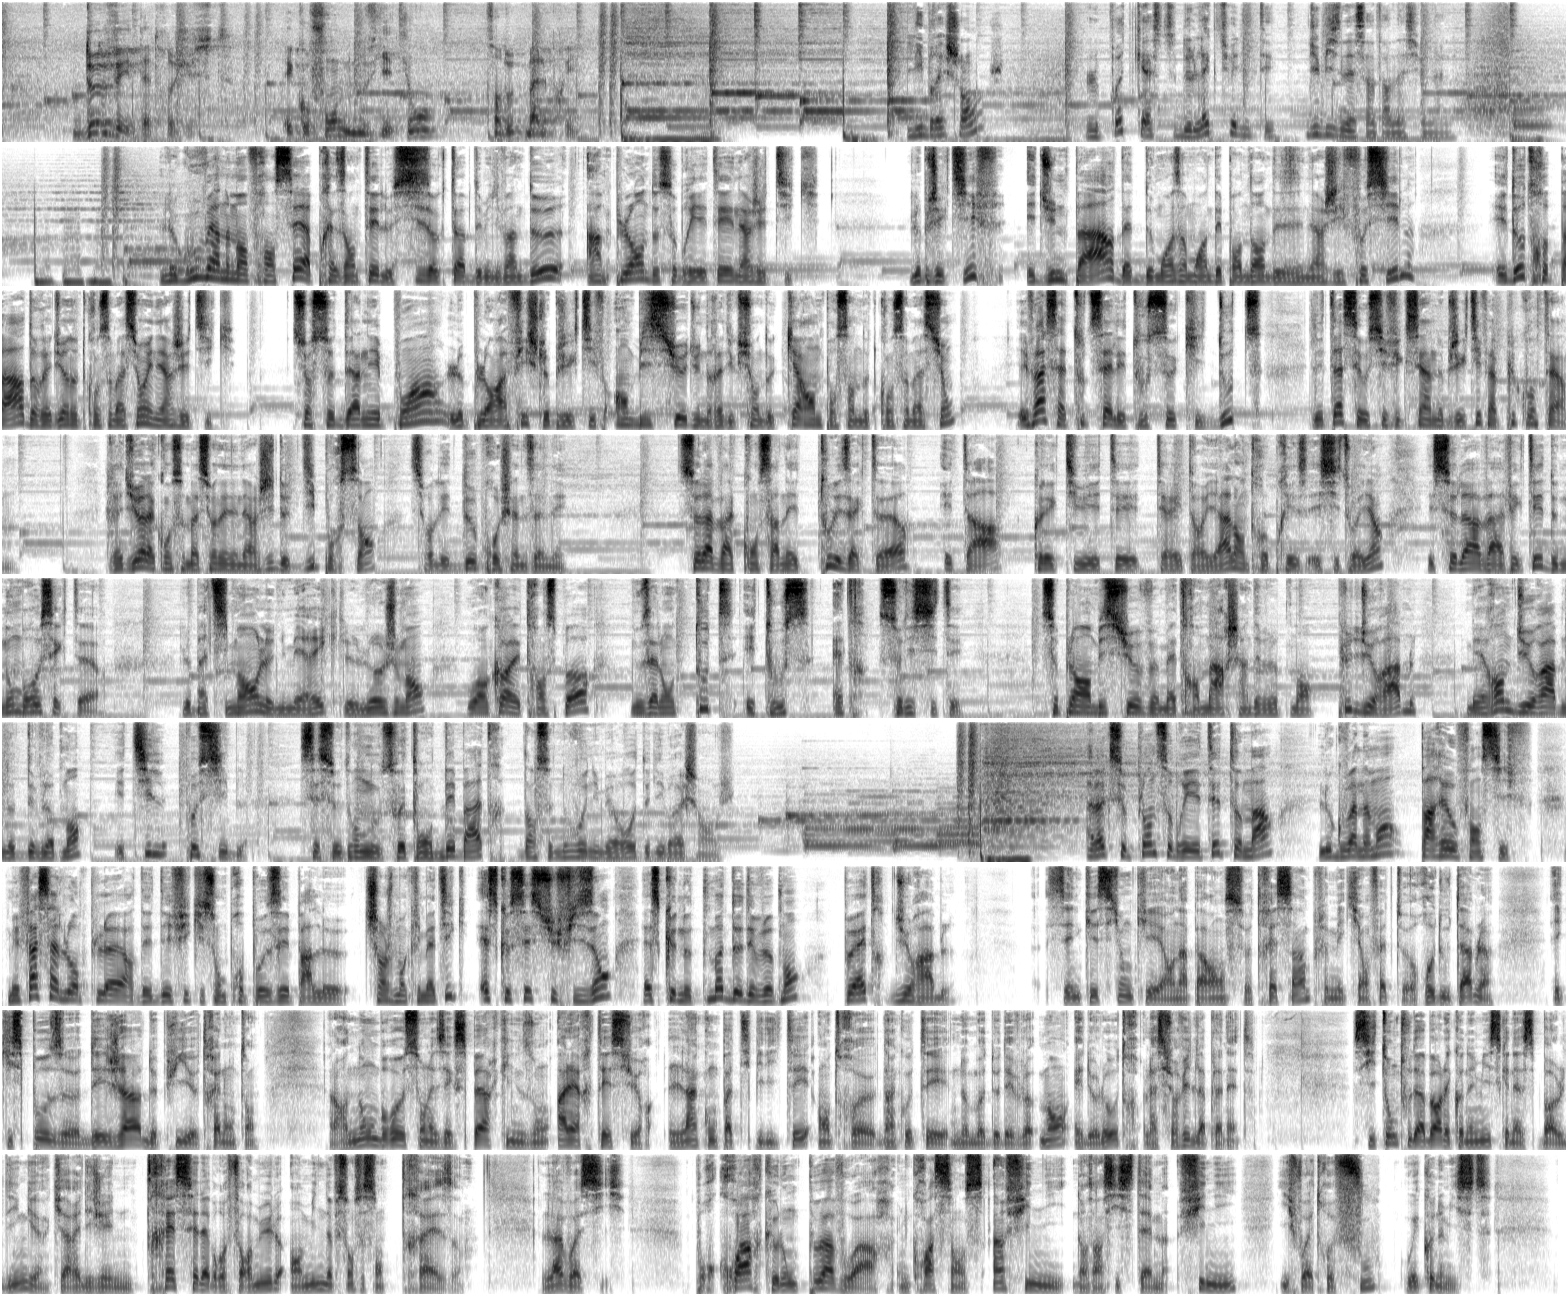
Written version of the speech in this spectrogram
devait être juste et qu'au fond nous y étions sans doute mal pris. Libre-échange, le podcast de l'actualité du business international. Le gouvernement français a présenté le 6 octobre 2022 un plan de sobriété énergétique. L'objectif est d'une part d'être de moins en moins dépendant des énergies fossiles et d'autre part de réduire notre consommation énergétique. Sur ce dernier point, le plan affiche l'objectif ambitieux d'une réduction de 40% de notre consommation. Et face à toutes celles et tous ceux qui doutent, l'État s'est aussi fixé un objectif à plus court terme. Réduire la consommation d'énergie de 10% sur les deux prochaines années. Cela va concerner tous les acteurs, État, collectivités territoriales, entreprises et citoyens, et cela va affecter de nombreux secteurs. Le bâtiment, le numérique, le logement ou encore les transports, nous allons toutes et tous être sollicités. Ce plan ambitieux veut mettre en marche un développement plus durable, mais rendre durable notre développement est-il possible? C'est ce dont nous souhaitons débattre dans ce nouveau numéro de Libre-Échange. Avec ce plan de sobriété, Thomas, le gouvernement paraît offensif. Mais face à l'ampleur des défis qui sont proposés par le changement climatique, est-ce que c'est suffisant? Est-ce que notre mode de développement peut être durable? C'est une question qui est en apparence très simple, mais qui est en fait redoutable et qui se pose déjà depuis très longtemps. Alors nombreux sont les experts qui nous ont alertés sur l'incompatibilité entre d'un côté nos modes de développement et de l'autre la survie de la planète. Citons tout d'abord l'économiste Kenneth Boulding qui a rédigé une très célèbre formule en 1973. La voici. Pour croire que l'on peut avoir une croissance infinie dans un système fini, il faut être fou ou économiste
